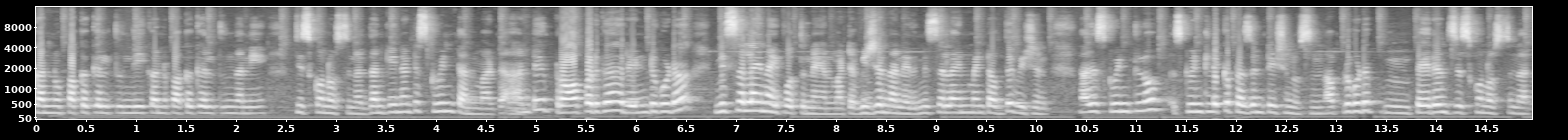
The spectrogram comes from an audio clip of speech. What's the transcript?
కన్ను పక్కకి వెళ్తుంది కన్ను పక్కకి వెళ్తుందని తీసుకొని వస్తున్నారు. దానికి ఏంటంటే స్క్వింట్ అన్నమాట. అంటే ప్రాపర్గా రెండు కూడా మిస్అలైన్ అయిపోతున్నాయి అనమాట విజన్ అనేది మిస్అలైన్మెంట్ ఆఫ్ ద విజన్ అది స్క్వింట్లో స్క్వింట్ లెక్క ప్రజెంటేషన్ వస్తుంది. అప్పుడు కూడా పేరెంట్స్ తీసుకొని వస్తున్నారు.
